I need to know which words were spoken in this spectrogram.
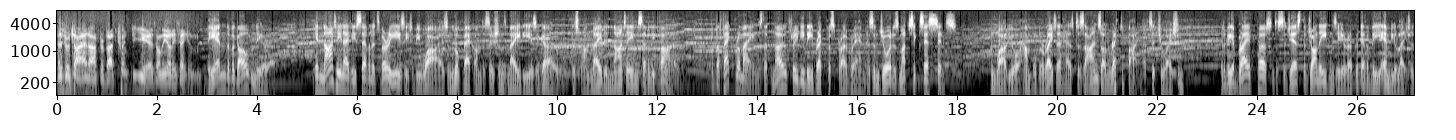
has retired after about 20 years on the early session. The end of a golden era. In 1987, it's very easy to be wise and look back on decisions made years ago. This one made in 1975. But the fact remains that no 3DB breakfast program has enjoyed as much success since. And while your humble narrator has designs on rectifying that situation, It'll be a brave person to suggest that John Eden's era could ever be emulated,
